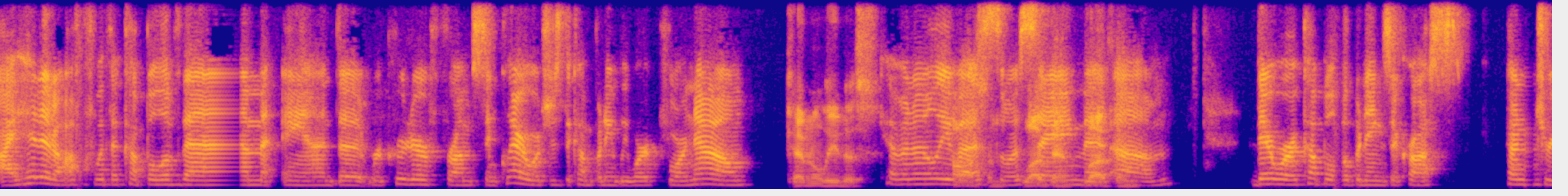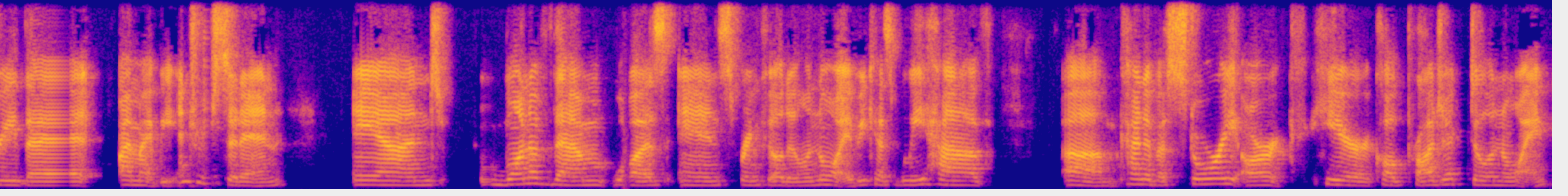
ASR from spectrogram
I hit it off with a couple of them. And the recruiter from Sinclair, which is the company we work for now, Kevin Olivas. Kevin Olivas awesome. was Love saying him. that um, there were a couple openings across country that I might be interested in. And one of them was in Springfield, Illinois, because we have um, kind of a story arc here called Project Illinois,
